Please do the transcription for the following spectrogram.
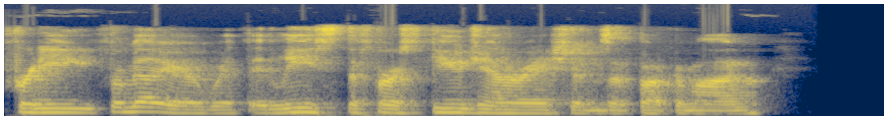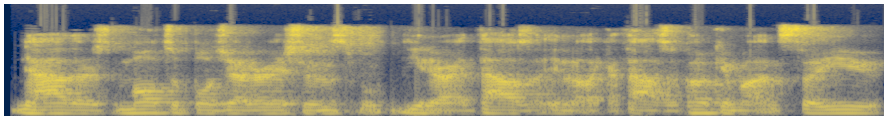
pretty familiar with at least the first few generations of Pokemon. Now there's multiple generations, you know, a thousand, you know, like a thousand Pokemon. So you,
